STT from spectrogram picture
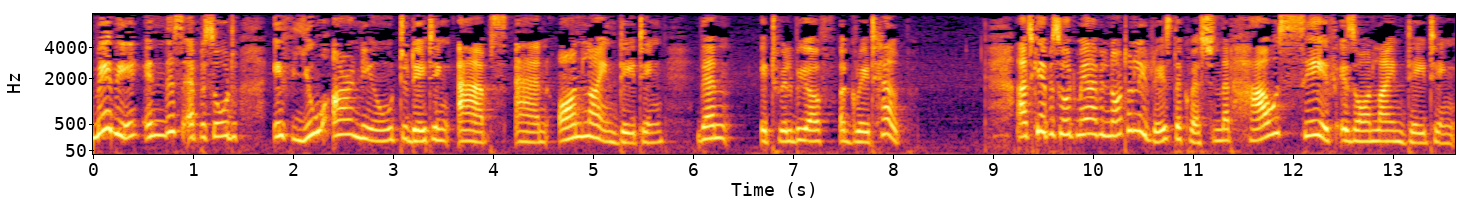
May be in this episode if you are new to dating apps and online dating then it will be of a great help आज के एपिसोड में I will not only raise the question that how safe is online dating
